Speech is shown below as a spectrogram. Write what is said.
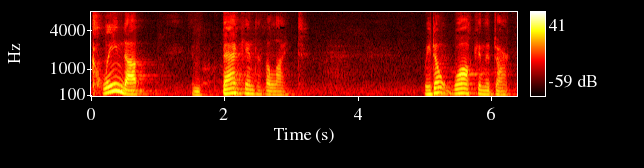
cleaned up and back into the light. We don't walk in the darkness.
